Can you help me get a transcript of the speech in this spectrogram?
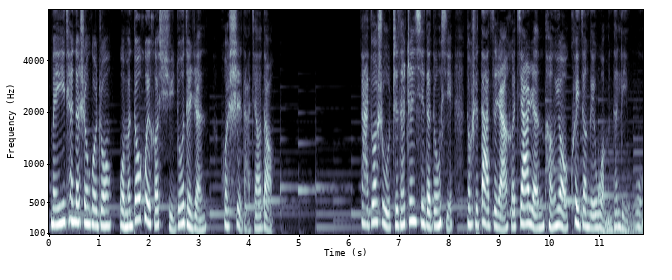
每一天的生活中，我们都会和许多的人或事打交道。大多数值得珍惜的东西，都是大自然和家人、朋友馈赠给我们的礼物。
